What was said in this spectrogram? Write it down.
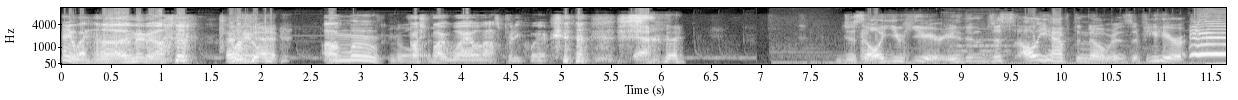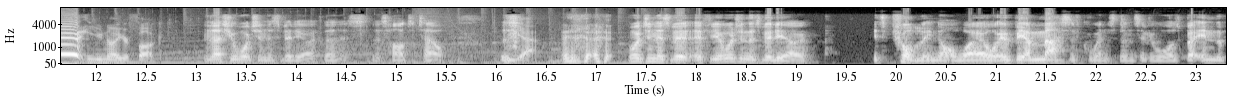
Anyway, uh, moving on. Oh, Moving on. Crushed by whale. That's pretty quick. Yeah. just all you hear, just all you have to know is if you hear, "Eh," you know you're fucked. Unless you're watching this video, then it's it's hard to tell. Yeah. Watching this vid, if you're watching this video, it's probably not a whale. It'd be a massive coincidence if it was. But in the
